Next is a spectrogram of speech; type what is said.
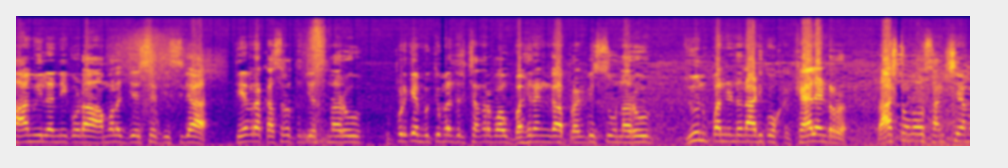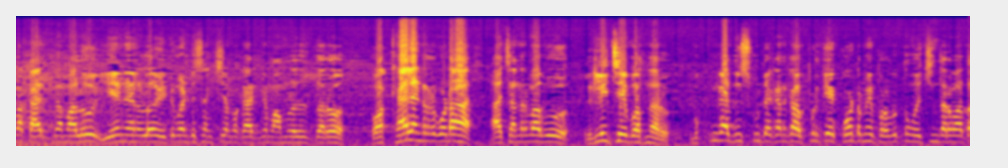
హామీలన్నీ కూడా అమలు చేసే దిశగా తీవ్ర కసరత్తు చేస్తున్నారు. ఇప్పటికే ముఖ్యమంత్రి చంద్రబాబు బహిరంగ ప్రకటిస్తూ ఉన్నారు. జూన్ పన్నెండు నాటికి ఒక క్యాలెండర్. రాష్ట్రంలో సంక్షేమ కార్యక్రమాలు ఏ నెలలో ఎటువంటి సంక్షేమ కార్యక్రమం అమలు జరుగుతారో ఒక క్యాలెండర్ కూడా ఆ చంద్రబాబు రిలీజ్ చేయబోతున్నారు. ముఖ్యంగా చూసుకుంటే కనుక ఇప్పటికే కూటమి ప్రభుత్వం వచ్చిన తర్వాత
